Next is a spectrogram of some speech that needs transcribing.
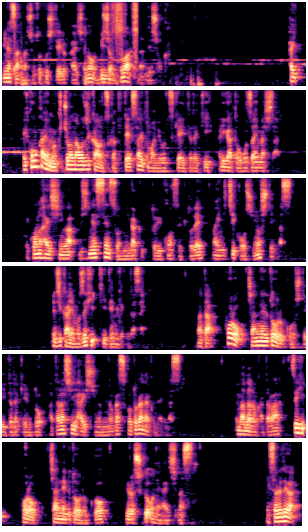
皆さんが所属している会社のビジョンとは何でしょうか？はい。今回も貴重なお時間を使って最後までお付き合いいただきありがとうございました。この配信はビジネスセンスを磨くというコンセプトで毎日更新をしています。次回もぜひ聞いてみてください。また、フォロー、チャンネル登録をしていただけると新しい配信を見逃すことがなくなります。まだの方はぜひフォロー、チャンネル登録をよろしくお願いします。それでは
